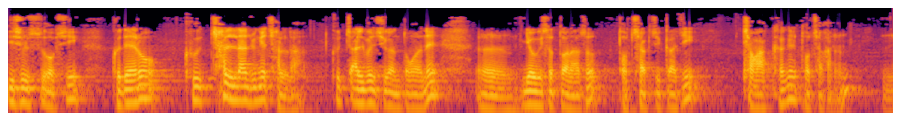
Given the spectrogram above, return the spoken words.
있을 수 없이 그대로 그 찰나 중에 찰나 그 짧은 시간 동안에 어, 여기서 떠나서 도착지까지 정확하게 도착하는 음,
